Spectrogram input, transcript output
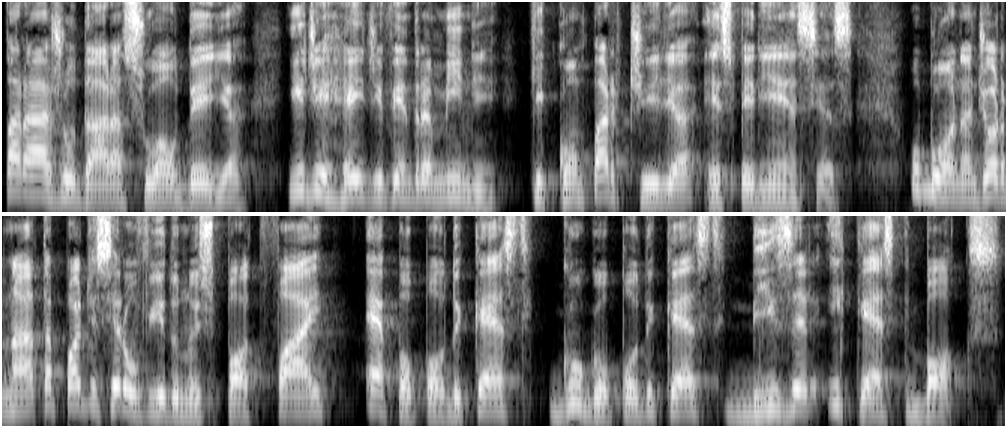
para ajudar a sua aldeia, e de Heidi Vendramini, que compartilha experiências. O Buona Giornata pode ser ouvido no Spotify, Apple Podcast, Google Podcast, Deezer e Castbox.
